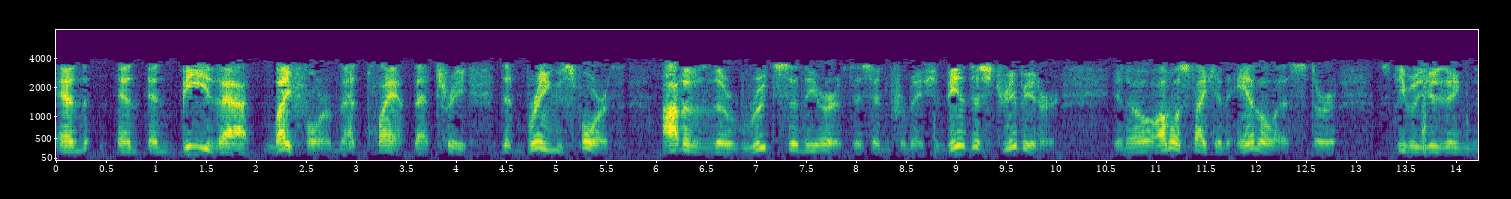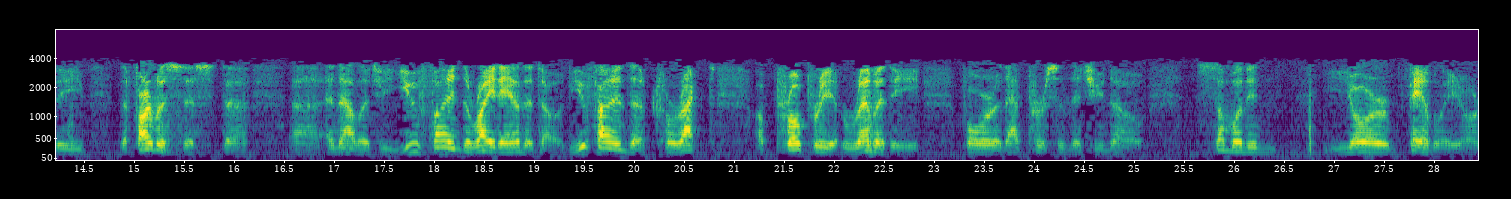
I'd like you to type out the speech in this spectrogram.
And and and be that life form, that plant, that tree that brings forth out of the roots of the earth this information. Be a distributor, you know, almost like an analyst or Steve was using the the pharmacist uh, analogy. You find the right antidote. You find the correct, appropriate remedy for that person that you know. Someone in your family or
